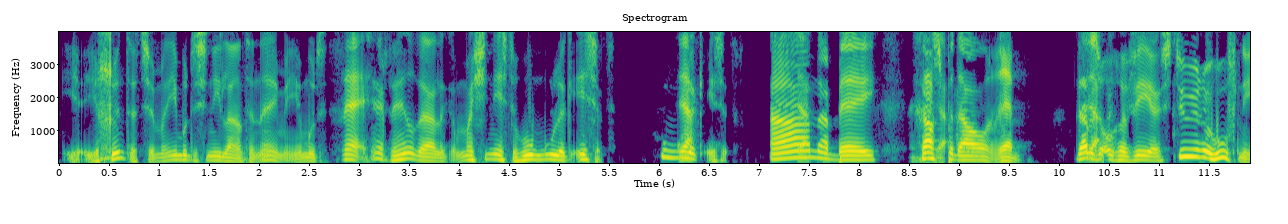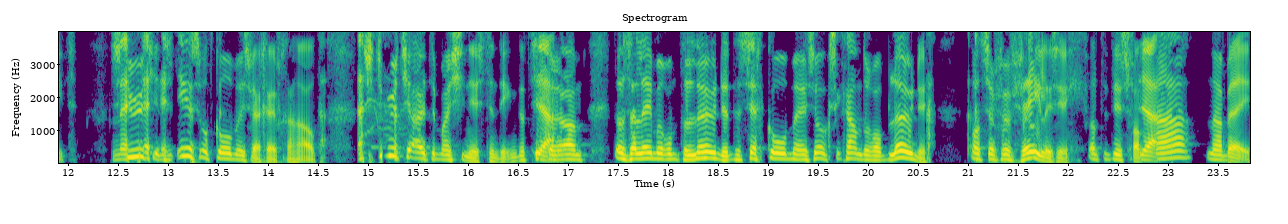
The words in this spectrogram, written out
Je, je gunt het ze, maar je moet het ze niet laten nemen. Je moet Nee, echt heel duidelijk... Machinisten, hoe moeilijk is het? Hoe moeilijk is het? A Ja. naar B, gaspedaal, rem. Dat is ongeveer... Sturen hoeft niet. Stuurtje, Nee. dat is het eerste wat Koolmees weg heeft gehaald. Stuurtje uit de machinistending. Dat zit eraan. Dat is alleen maar om te leunen. Dat zegt Koolmees ook. Ze gaan erop leunen. Want ze vervelen zich. Want het is van. A naar B.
